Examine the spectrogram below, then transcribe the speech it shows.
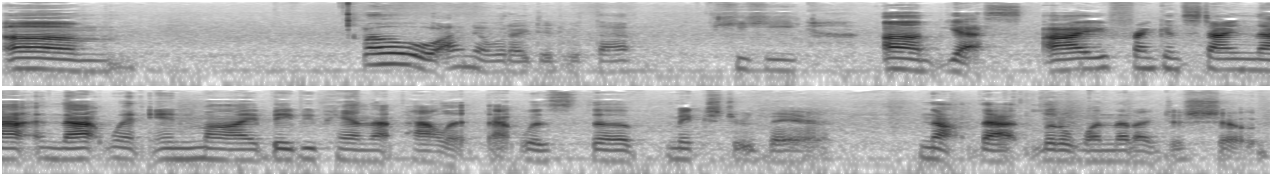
Um, oh, I know what I did with that. Hee Um, yes, I Frankenstein that, and that went in my Baby Pan That palette. That was the mixture there. Not that little one that I just showed.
